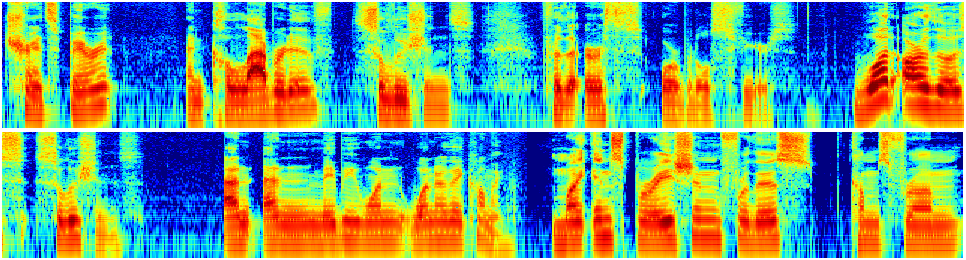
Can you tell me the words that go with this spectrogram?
transparent and collaborative solutions for the Earth's orbital spheres. What are those solutions? And, and maybe when, when are they coming? My inspiration for this comes from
